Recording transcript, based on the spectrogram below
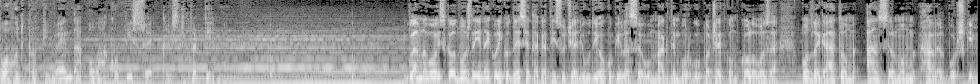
pohod protiv Venda ovako opisuje Christopher Tierman. Glavna vojska od možda i nekoliko desetaka tisuća ljudi okupila se u Magdeburgu početkom kolovoza pod legatom Anselmom Havelburškim,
